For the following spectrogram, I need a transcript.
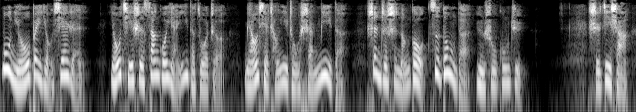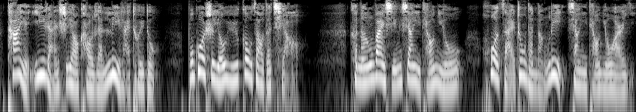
木牛被有些人，尤其是《三国演义》的作者描写成一种神秘的，甚至是能够自动的运输工具。实际上，它也依然是要靠人力来推动。不过是由于构造的巧，可能外形像一条牛，或载重的能力像一条牛而已。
